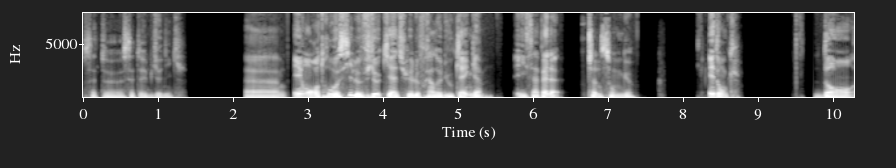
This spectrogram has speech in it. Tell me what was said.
cette, cet œil bionique. Et on retrouve aussi le vieux qui a tué le frère de Liu Kang, et il s'appelle Chen Sung. Et donc, dans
